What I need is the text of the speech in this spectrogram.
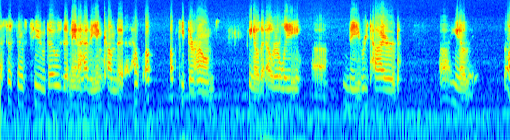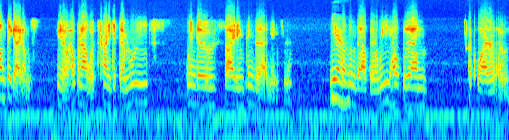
assistance to those that may not have the income to help up upkeep their homes. You know, the elderly, uh, the retired, uh, you know, on big items. You know, helping out with trying to get them roofs, windows, siding, things of that nature. Yeah. programs out there. We help them acquire those.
